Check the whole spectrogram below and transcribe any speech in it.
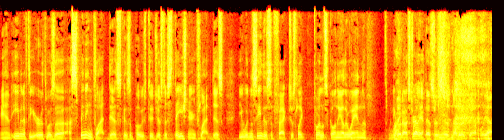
And even if the Earth was a, a spinning flat disk as opposed to just a stationary flat disk, you wouldn't see this effect, just like toilets going the other way in the when you go to Australia. Right. That's, there's another example, yeah.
